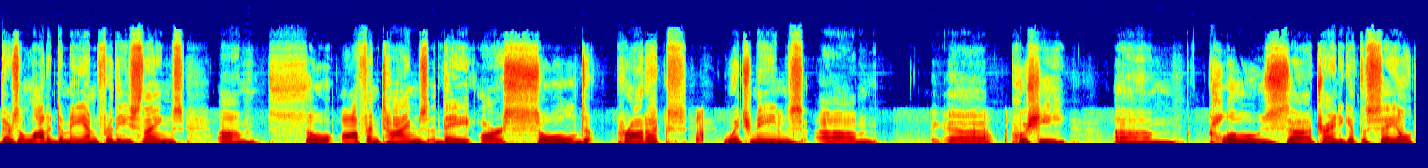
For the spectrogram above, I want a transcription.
there's a lot of demand for these things. Um, so oftentimes they are sold products, which means um, uh, pushy, um, close, uh, trying to get the sale,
